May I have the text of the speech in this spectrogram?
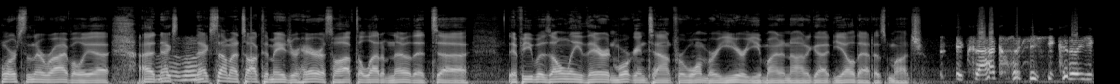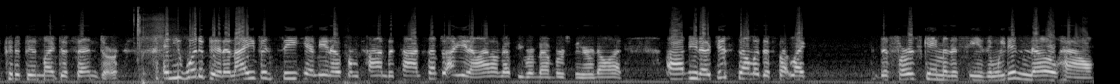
Worse than their rival, yeah. Uh, next Mm-hmm. next time I talk to Major Harris, I'll have to let him know that uh, if he was only there in Morgantown for one more year, you might have not have got yelled at as much. Exactly. He could have he could have been my defender, and he would have been. And I even see him, you know, from time to time. Sometimes, you know, I don't know if he remembers me or not. Um, you know, just some of the like the first game of the season. We didn't know how.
